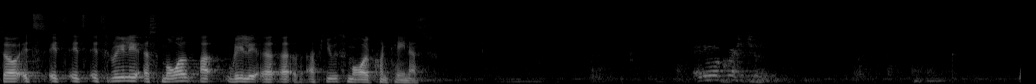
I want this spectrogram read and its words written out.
So it's, it's, it's, it's really a small, really a, a, a few small containers. Any more questions? Yeah.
